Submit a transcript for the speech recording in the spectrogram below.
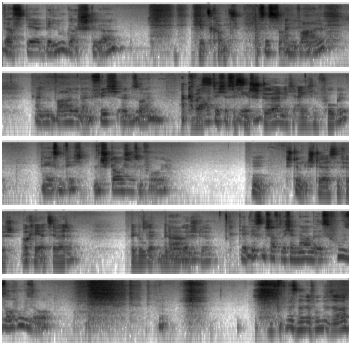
dass der Beluga-Stör, Jetzt kommt's. das ist so ein Wal, ein Wal oder ein Fisch, irgend so ein Aber aquatisches ist ein Stör nicht eigentlich ein Vogel? Nee, ist ein Fisch. Ein Storch ist ein Vogel. Hm, stimmt, ein Stör ist ein Fisch. Okay, erzähl weiter. Beluga, Beluga Ähm? Der wissenschaftliche Name ist Huso Huso. so.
